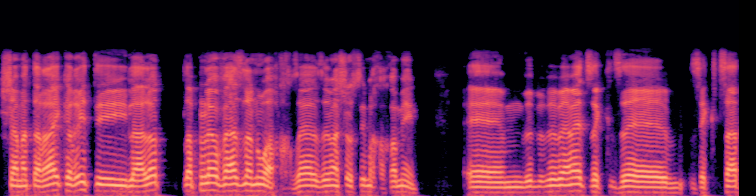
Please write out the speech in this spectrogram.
שהמטרה העיקרית היא לעלות לפלייאוף ואז לנוח, זה, זה מה שעושים החכמים. אה, ובאמת זה, זה, זה קצת...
